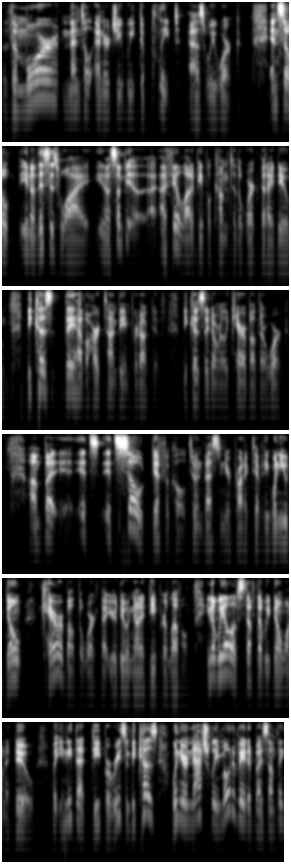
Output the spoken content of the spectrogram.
the more mental energy we deplete as we work. And so, you know, this is why, you know, some people, I feel a lot of people come to the work that I do because they have a hard time being productive because they don't really care about their work. Um, but it's it's so difficult to invest in your productivity when you don't care about the work that you're doing on a deeper level. You know, we all have stuff that we don't want to do, but you need that deeper reason because when you're naturally motivated by something,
